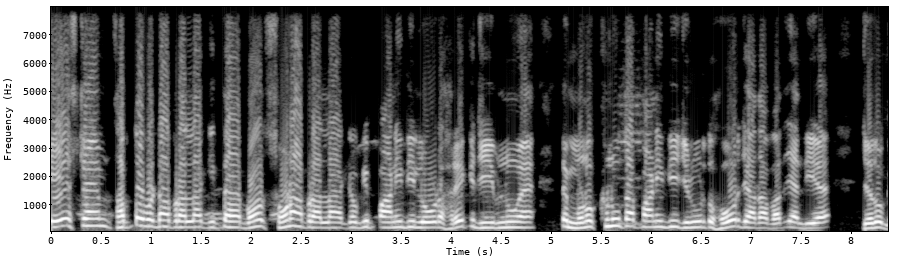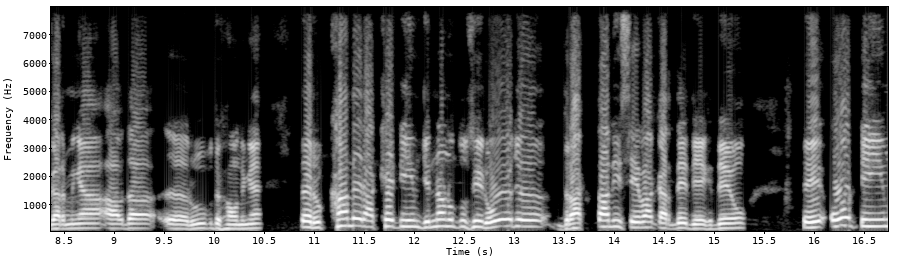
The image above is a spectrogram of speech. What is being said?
ਇਸ ਟਾਈਮ ਸਭ ਤੋਂ ਵੱਡਾ ਉਪਰਾਲਾ ਕੀਤਾ ਬਹੁਤ ਸੋਹਣਾ ਉਪਰਾਲਾ ਕਿਉਂਕਿ ਪਾਣੀ ਦੀ ਲੋੜ ਹਰ ਇੱਕ ਜੀਵ ਨੂੰ ਹੈ ਤੇ ਮਨੁੱਖ ਨੂੰ ਤਾਂ ਪਾਣੀ ਦੀ ਜ਼ਰੂਰਤ ਹੋਰ ਜ਼ਿਆਦਾ ਵੱਧ ਜਾਂਦੀ ਹੈ, ਜਦੋਂ ਗਰਮੀਆਂ ਆਪਦਾ ਰੂਪ ਦਿਖਾਉਂਦੀਆਂ। ਤੇ ਰੁੱਖਾਂ ਦੇ ਰਾਖੇ ਟੀਮ ਜਿਨ੍ਹਾਂ ਨੂੰ ਤੁਸੀਂ ਰੋਜ਼ ਦਰਖਤਾਂ ਦੀ ਸੇਵਾ ਕਰਦੇ ਦੇਖਦੇ ਹੋ, ਤੇ ਉਹ ਟੀਮ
